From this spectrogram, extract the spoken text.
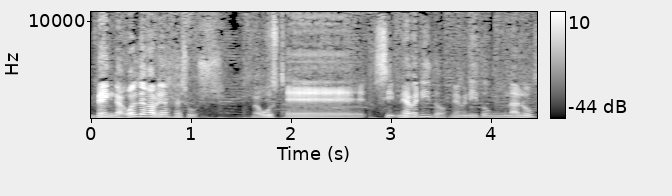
Venga, gol de Gabriel Jesús. Me gusta. Eh, sí, me ha venido, me ha venido una luz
